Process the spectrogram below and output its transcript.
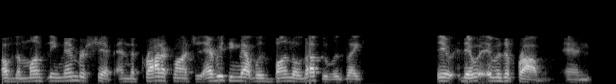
of the monthly membership and the product launches, everything that was bundled up. It was like it it, was a problem, and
